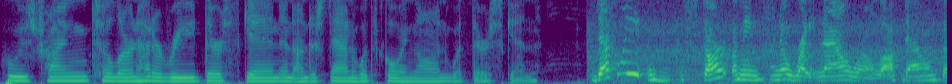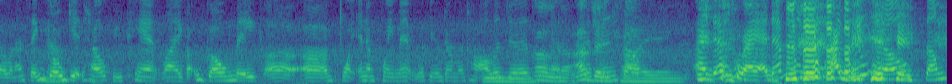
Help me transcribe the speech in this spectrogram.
who's trying to learn how to read their skin and understand what's going on with their skin? Definitely start i mean i know right now we're on lockdown so when i say go get help you can't like go make a, a point, an appointment with your dermatologist mm-hmm. or oh, no, I've been trying. So I de- right i definitely i do know some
